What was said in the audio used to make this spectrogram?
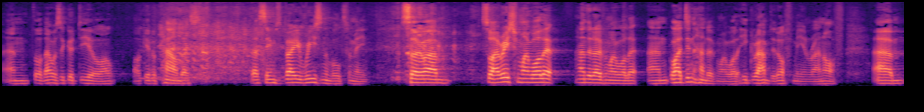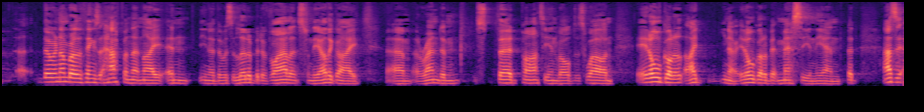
and thought that was a good deal. I'll, I'll give a pound. That's, that seems very reasonable to me. So, um, so I reached for my wallet, handed over my wallet, and, well, I didn't hand over my wallet. He grabbed it off me and ran off. Um, there were a number of other things that happened that night, and you know, there was a little bit of violence from the other guy, um, a random third party involved as well, and it all got, a, I, you know, it all got a bit messy in the end. But as it,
